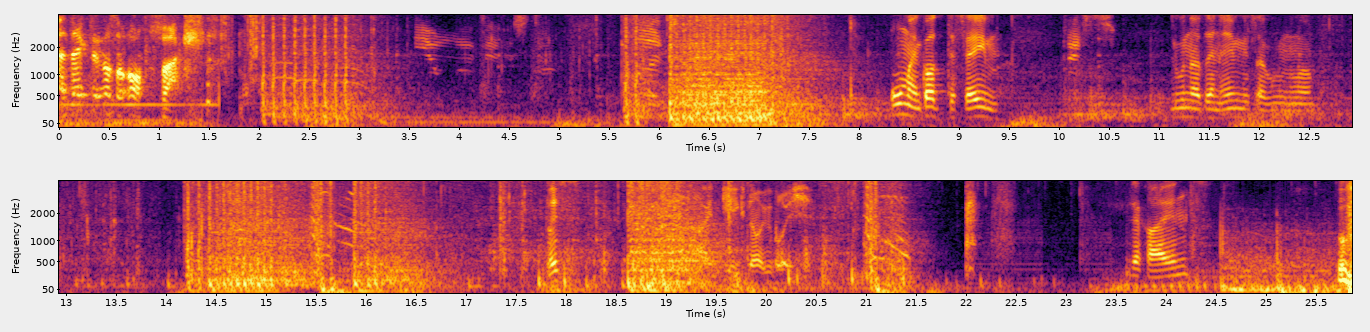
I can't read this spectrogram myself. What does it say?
er denkt sich noch so, oh fuck. Mein Gott, das Aim. Luna, dein Aim ist einfach nur. Was? Ein Gegner übrig. Wieder rein. Uff,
